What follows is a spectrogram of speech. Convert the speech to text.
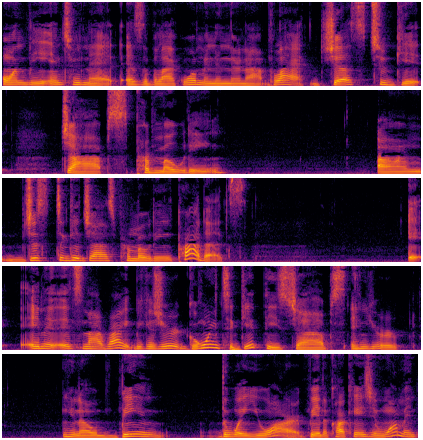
on the internet as a black woman and they're not black just to get jobs promoting um, just to get jobs promoting products. It, and it, it's not right because you're going to get these jobs and you're, you know, being the way you are, being a Caucasian woman,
